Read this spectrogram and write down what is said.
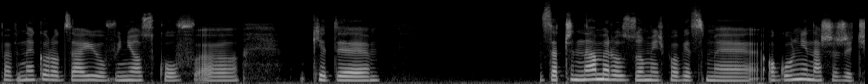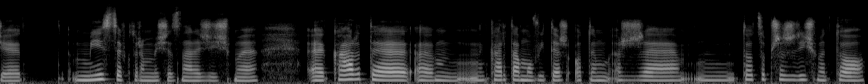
pewnego rodzaju wniosków, e, kiedy zaczynamy rozumieć, powiedzmy, ogólnie nasze życie, miejsce, w którym my się znaleźliśmy. E, Kartę, karta mówi też o tym, że mm, to, co przeżyliśmy, to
